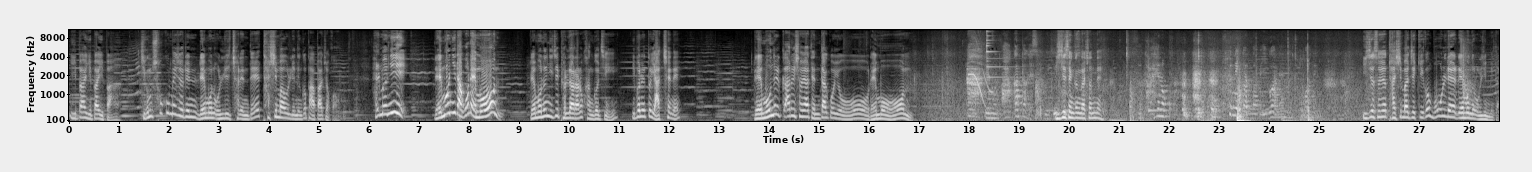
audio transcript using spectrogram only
이봐 이봐 이봐. 지금 소금에 절인 레몬 올릴 차례인데 다시마 올리는 거 봐봐 저거. 할머니! 레몬이라고 레몬! 레몬은 이제 별나라로 간 거지. 이번엔 또 야채네. 레몬을 깔으셔야 된다고요 레몬. 이건 아 깜빡했어. 이제 생각나셨네. 다 해놓고. 손님 봐. 이거 안 했네. 저거 안 했네. 이제서야 다시마 제 끼고 몰래 레몬을 올립니다.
